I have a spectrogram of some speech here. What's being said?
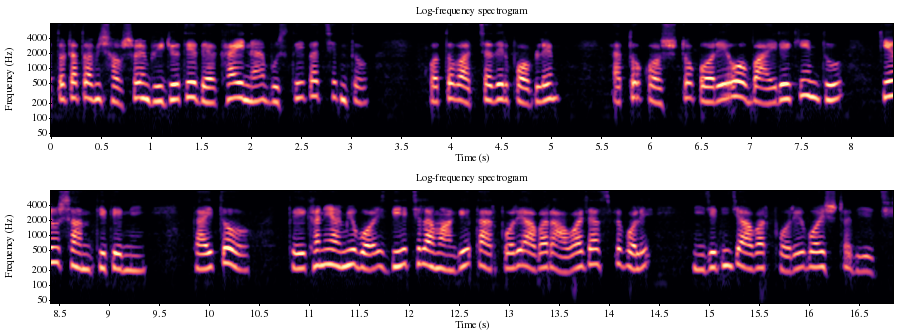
এতটা তো আমি সবসময় ভিডিওতে দেখাই না, বুঝতেই পারছেন তো? কত বাচ্চাদের প্রবলেম এত কষ্ট করেও বাইরে কিন্তু কেউ শান্তিতে নেই, তাই তো? তো এখানে আমি বয়স দিয়েছিলাম আগে, তারপরে আবার আওয়াজ আসবে বলে নিজে নিজে আবার পরে বয়সটা দিয়েছি।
